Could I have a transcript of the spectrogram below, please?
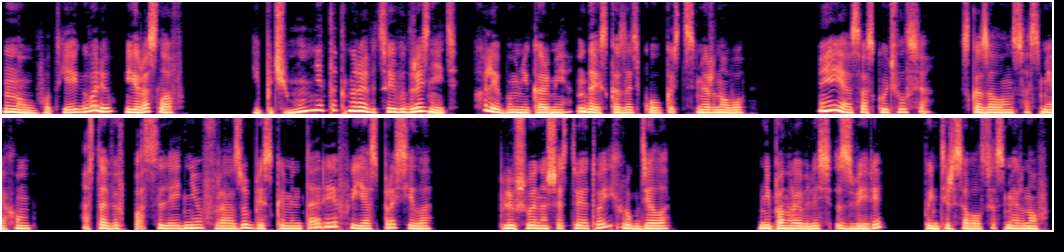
«Ну, вот я и говорю, Ярослав». И почему мне так нравится его дразнить? Хлебом не корми, дай сказать колкость Смирнову. И я соскучился, — сказал он со смехом. Оставив последнюю фразу без комментариев, я спросила. «Плюшевое нашествие твоих рук дело?» «Не понравились звери?» — поинтересовался Смирнов.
